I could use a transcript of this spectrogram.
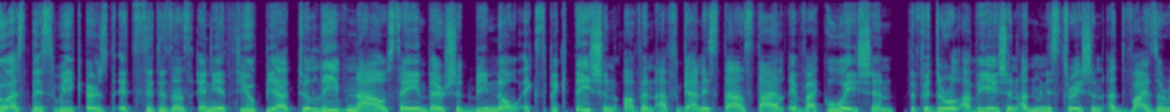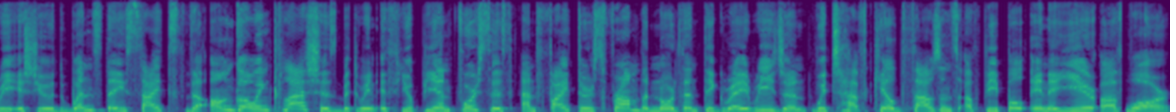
US this week urged its citizens in Ethiopia to leave now, saying there should be no expectation of an Afghanistan style evacuation. The Federal Aviation Administration advisory issued Wednesday cites the ongoing clashes between Ethiopian forces and fighters from the northern Tigray region, which have killed thousands of people in a year of war.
